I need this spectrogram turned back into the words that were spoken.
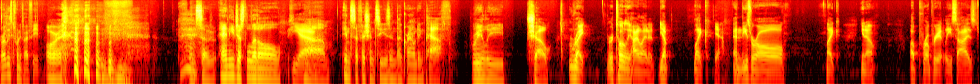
or at least 25 feet. or and so any just little Yeah. um, insufficiencies in the grounding path really show Right. We're totally highlighted. Yep. Like Yeah. And these were all like, you know, appropriately sized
